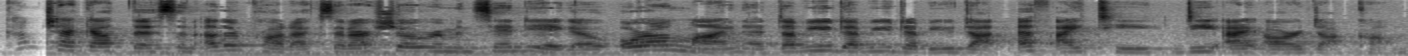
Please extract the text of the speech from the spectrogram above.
Come check out this and other products at our showroom in San Diego or online at www.fitdir.com.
